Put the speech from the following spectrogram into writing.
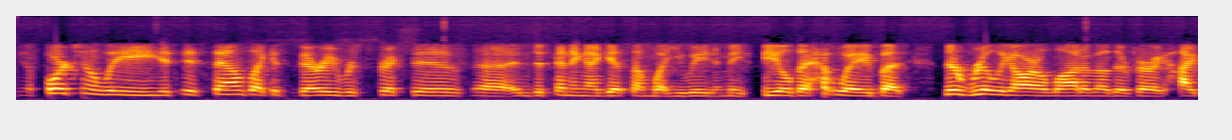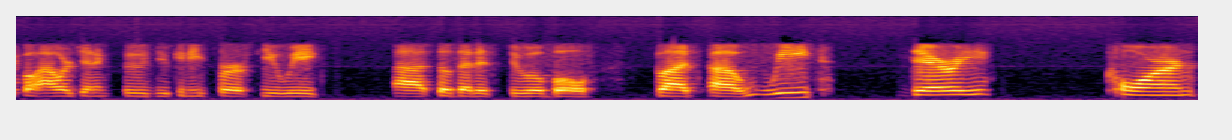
you know, fortunately, it, it sounds like it's very restrictive, uh, and depending, I guess, on what you eat, it may feel that way. But there really are a lot of other very hypoallergenic foods you can eat for a few weeks, uh, so that it's doable. But uh, wheat, dairy, corn,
